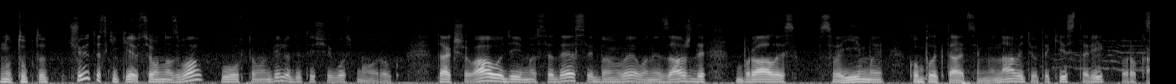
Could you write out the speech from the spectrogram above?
Ну, тобто, чуєте, скільки я всього назвав у автомобілю 2008 року? Так що Audi, Mercedes, BMW вони завжди брали своїми комплектаціями, навіть у такі старі роки.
